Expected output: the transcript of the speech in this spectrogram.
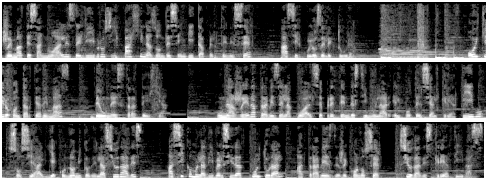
remates anuales de libros y páginas donde se invita a pertenecer a círculos de lectura. Hoy quiero contarte además de una estrategia una red a través de la cual se pretende estimular el potencial creativo, social y económico de las ciudades, así como la diversidad cultural a través de reconocer ciudades creativas.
